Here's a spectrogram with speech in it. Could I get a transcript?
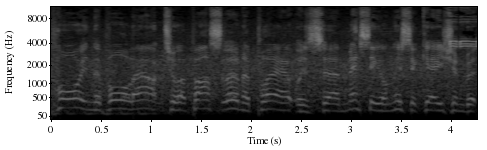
pouring the ball out to a Barcelona player. It was uh, Messi on this occasion, but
